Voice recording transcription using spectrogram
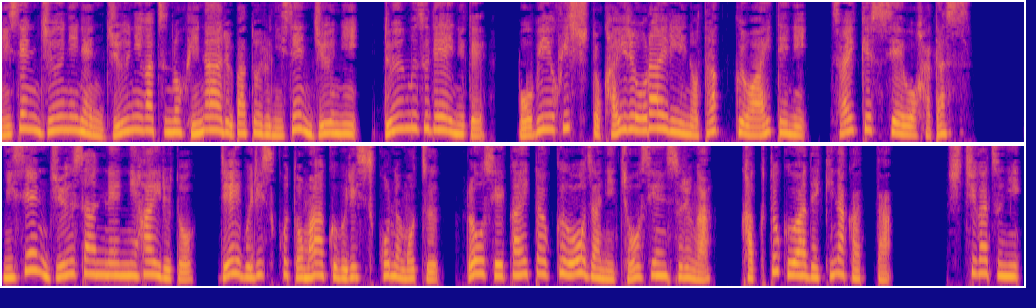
2012年12月のファイナルバトル2012ドゥームズデーにて、ボビー・フィッシュとカイル・オライリーのタッグを相手に再結成を果たす。2013年に入ると、ジェイ・ブリスコとマーク・ブリスコの持つ、ロー世界タッグ王座に挑戦するが、獲得はできなかった。7月に、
